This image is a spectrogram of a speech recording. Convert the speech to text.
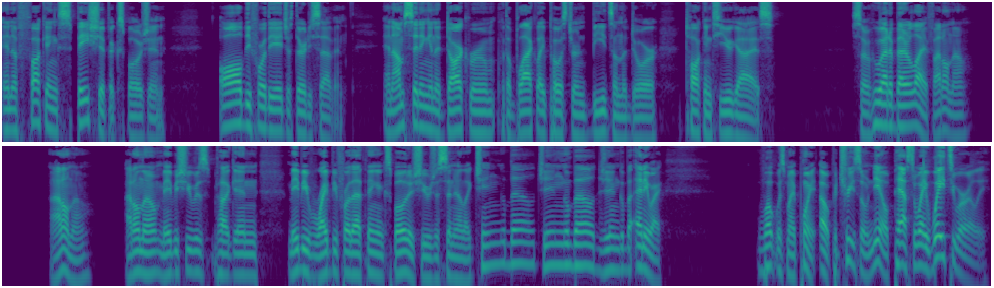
in a fucking spaceship explosion all before the age of 37. And I'm sitting in a dark room with a blacklight poster and beads on the door talking to you guys. So who had a better life? I don't know. I don't know. I don't know. Maybe she was fucking maybe right before that thing exploded, she was just sitting there like jingle bell, jingle bell, jingle bell. Anyway, what was my point? Oh, Patrice O'Neill passed away way too early.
